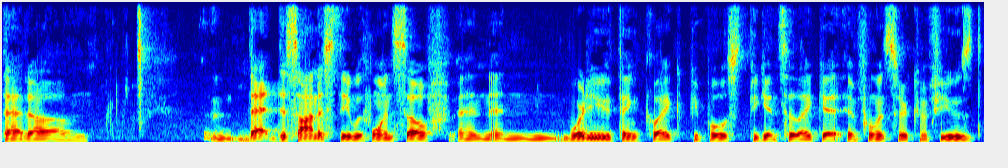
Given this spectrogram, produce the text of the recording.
that um that dishonesty with oneself and and where do you think like people begin to like get influenced or confused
